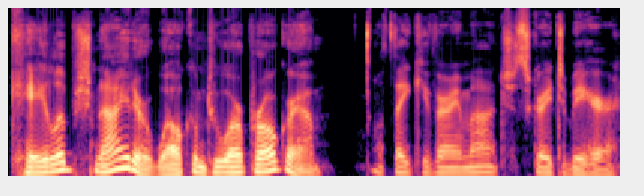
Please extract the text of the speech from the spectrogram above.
Caleb Schneider. Welcome to our program. Well, thank you very much. It's great to be here.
